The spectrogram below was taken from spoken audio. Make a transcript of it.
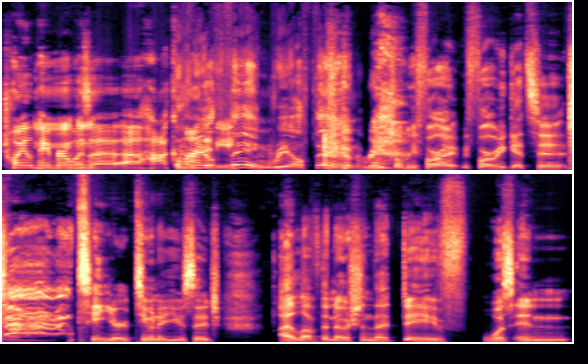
Toilet paper was mm-hmm. a, a hot A real thing, real thing. Rachel. Before I before we get to to your tuna usage, I love the notion that Dave was in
